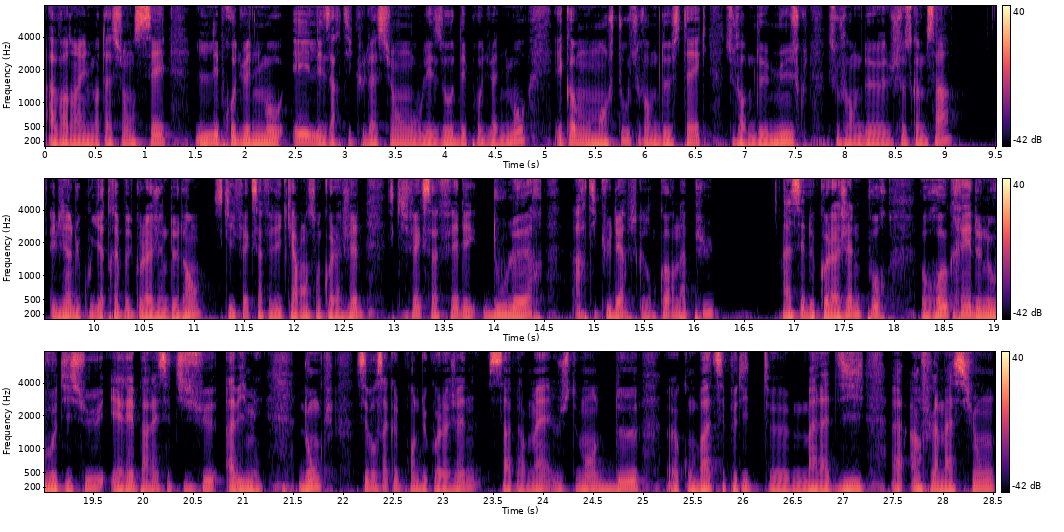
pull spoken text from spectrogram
avoir dans l'alimentation, c'est les produits animaux et les articulations ou les os des produits animaux. Et comme on mange tout sous forme de steak, sous forme de muscle, sous forme de choses comme ça, et eh bien du coup il y a très peu de collagène dedans, ce qui fait que ça fait des carences en collagène, ce qui fait que ça fait des douleurs articulaires parce que ton corps n'a plus assez de collagène pour recréer de nouveaux tissus et réparer ces tissus abîmés. Donc c'est pour ça que de prendre du collagène, ça permet justement de euh, combattre ces petites euh, maladies, euh, inflammations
